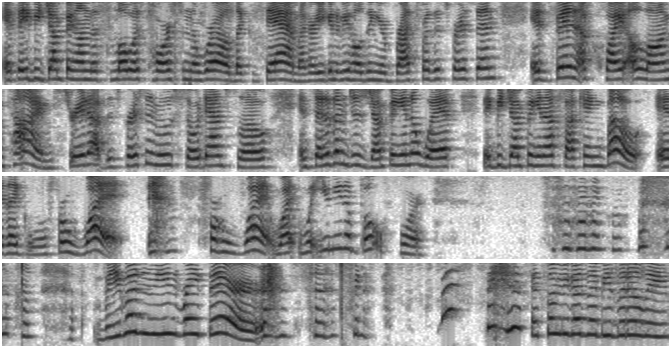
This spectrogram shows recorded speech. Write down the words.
If they be jumping on the slowest horse in the world, like damn, like are you gonna be holding your breath for this person? It's been a quite a long time. Straight up, this person moves so damn slow. Instead of them just jumping in a whip, they be jumping in a fucking boat. It like for what? for what? What what you need a boat for? but you guys would be right there. and some of you guys might be literally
